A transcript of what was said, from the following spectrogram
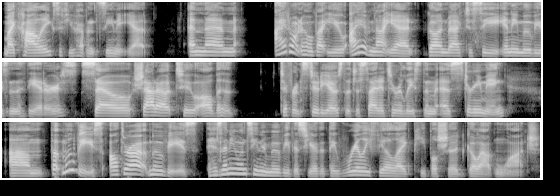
my colleagues, if you haven't seen it yet. And then I don't know about you. I have not yet gone back to see any movies in the theaters. So shout out to all the different studios that decided to release them as streaming. Um, but movies, I'll throw out movies. Has anyone seen a movie this year that they really feel like people should go out and watch?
